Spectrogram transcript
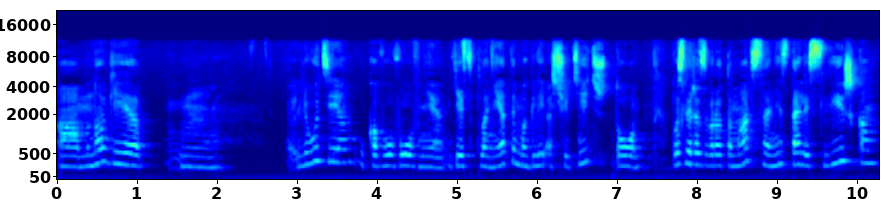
А многие люди, у кого в Овне есть планеты, могли ощутить, что после разворота Марса они стали слишком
